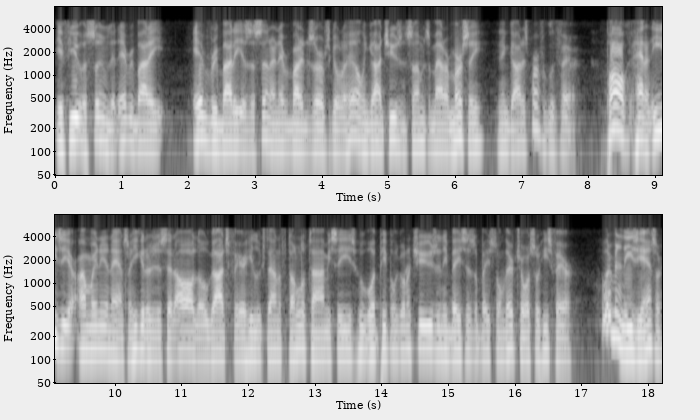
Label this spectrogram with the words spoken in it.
if you assume that everybody everybody is a sinner and everybody deserves to go to hell and God choosing some is a matter of mercy, then God is perfectly fair. Paul had an easy Arminian answer. He could have just said, "Oh, no, God's fair. He looks down the tunnel of time. He sees who what people are going to choose, and he bases it based on their choice, so he's fair." It would have been an easy answer.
